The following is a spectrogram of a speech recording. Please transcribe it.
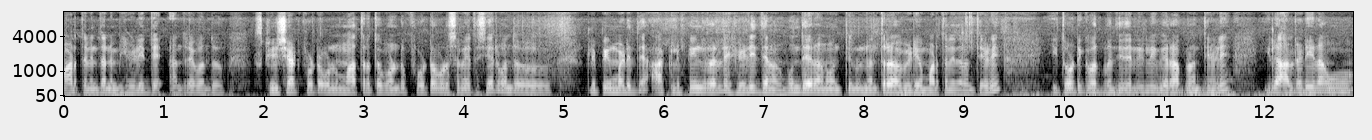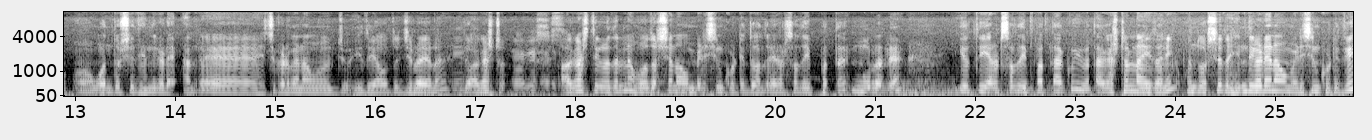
ಮಾಡ್ತೇನೆ ಅಂತ ನಿಮ್ಗೆ ಹೇಳಿದ್ದೆ. ಅಂದರೆ ಒಂದು ಸ್ಕ್ರೀನ್ಶಾಟ್ ಫೋಟೋಗಳನ್ನ ಮಾತ್ರ ತೊಗೊಂಡು ಫೋಟೋಗಳು ಸಮೇತ ಸೇರಿ ಒಂದು ಕ್ಲಿಪ್ಪಿಂಗ್ ಮಾಡಿದ್ದೆ. ಆ ಕ್ಲಿಪ್ಪಿಂಗ್ರಲ್ಲಿ ಹೇಳಿದ್ದೆ ನಾನು ಮುಂದೆ ನಾನು ಒಂದು ತಿಂಗಳ ನಂತರ ವಿಡಿಯೋ ಮಾಡ್ತಾನೆ ಅಂತೇಳಿ. ಈ ತೋಟಕ್ಕೆ ಇವತ್ತು ಬಂದಿದ್ದೇನೆ ಇಲ್ಲಿ ವೀರಾಪುರ ಅಂತೇಳಿ. ಇಲ್ಲಿ ಆಲ್ರೆಡಿ ನಾವು ಒಂದು ವರ್ಷದ ಹಿಂದ್ಗಡೆ ಅಂದರೆ ಹೆಚ್ಚು ಕಡಿಮೆ ನಾವು ಜು ಇದು ಯಾವುದು ಜುಲೈ ಅಲ್ಲ? ಇದು ಆಗಸ್ಟ್. ಆಗಸ್ಟ್. ತಿಂಗಳಲ್ಲಿ ಹೋದ ವರ್ಷ ನಾವು ಮೆಡಿಸಿನ್ ಕೊಟ್ಟಿದ್ದು. ಅಂದರೆ ಎರಡು ಸಾವಿರದ ಇಪ್ಪತ್ತ ಮೂರರಲ್ಲಿ ಇವತ್ತು ಎರಡು ಸಾವಿರದ ಇಪ್ಪತ್ತ್ನಾಲ್ಕು ಇವತ್ತು ಆಗಸ್ಟಲ್ಲಿ ನಾನು ಇದ್ದಾನೆ. ಒಂದು ವರ್ಷದ ಹಿಂದ್ಗಡೆ ನಾವು ಮೆಡಿಸಿನ್ ಕೊಟ್ಟಿದ್ವಿ.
